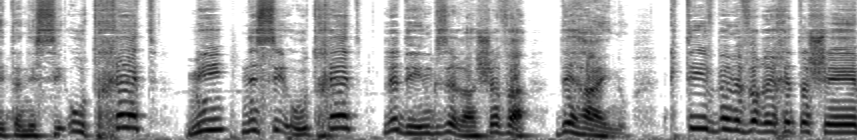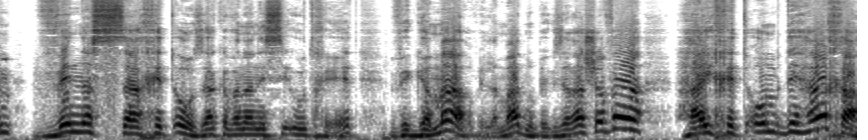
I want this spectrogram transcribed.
את הנשיאות חטא מנשיאות חטא לדין גזירה שווה. דהיינו, כתיב במברך את השם ונשא חטאו, זה הכוונה נשיאות חטא, וגמר, ולמדנו בגזירה שווה, היי חטאו דהכה,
